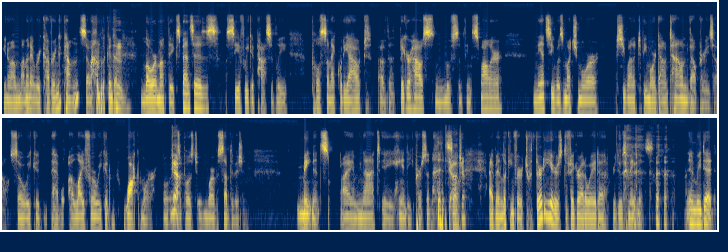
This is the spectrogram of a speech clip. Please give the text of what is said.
you know, I'm, I'm a recovering accountant. So, I'm looking to hmm. lower monthly expenses, see if we could possibly pull some equity out of the bigger house and move something smaller. Nancy was much more she wanted to be more downtown Valparaiso, so we could have a life where we could walk more, yeah. as opposed to more of a subdivision. Maintenance. I am not a handy person, so gotcha. I've been looking for 30 years to figure out a way to reduce maintenance, and we did.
